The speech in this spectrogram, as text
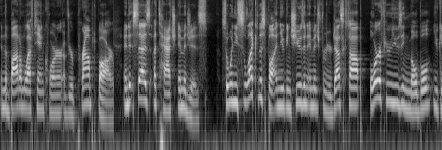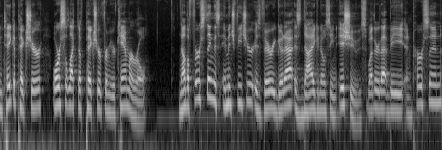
in the bottom left hand corner of your prompt bar, and it says attach images. So when you select this button, you can choose an image from your desktop, or if you're using mobile, you can take a picture or select a picture from your camera roll. Now the first thing this image feature is very good at is diagnosing issues, whether that be in person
